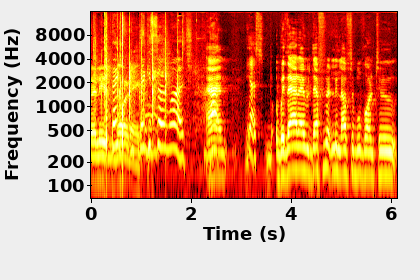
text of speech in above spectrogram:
early in the thank, morning. Thank you so much. Uh, And yes. with that, I would definitely love to move on to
